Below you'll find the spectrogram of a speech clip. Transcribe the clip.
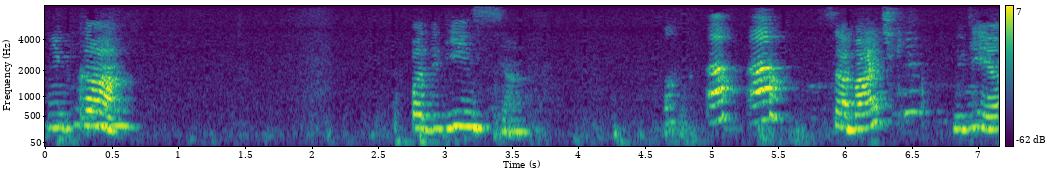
Ника, подвинься. Собачки? Где?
